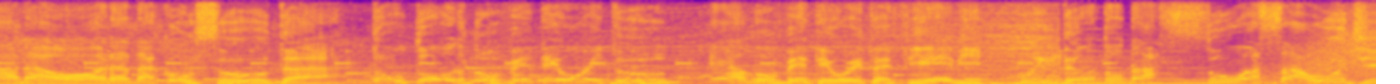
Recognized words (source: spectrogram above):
Tá na hora da consulta. Doutor 98. É a 98 FM cuidando da sua saúde.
